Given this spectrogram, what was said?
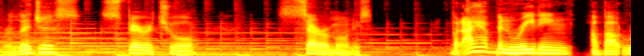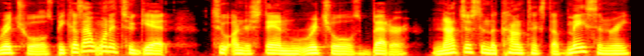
religious, spiritual ceremonies. But I have been reading about rituals because I wanted to get to understand rituals better, not just in the context of Masonry,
